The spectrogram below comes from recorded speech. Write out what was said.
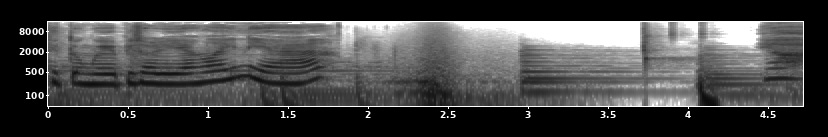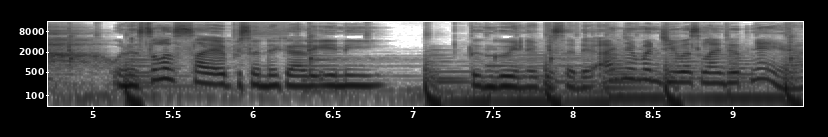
Ditunggu episode yang lain ya. Ya, udah selesai episode kali ini. Tungguin episode Anyaman Jiwa selanjutnya ya.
